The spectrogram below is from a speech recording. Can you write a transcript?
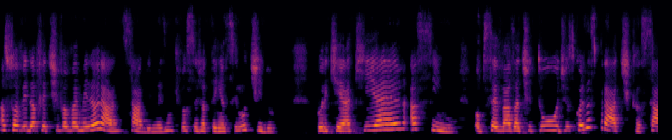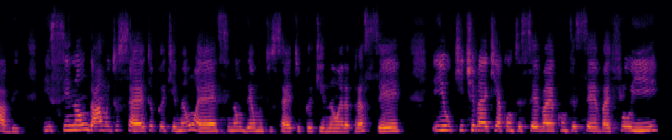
a sua vida afetiva vai melhorar, sabe? Mesmo que você já tenha se iludido. Porque aqui é assim, observar as atitudes, coisas práticas, sabe? E se não dá muito certo, porque não é, se não deu muito certo, porque não era para ser. E o que tiver que acontecer, vai acontecer, vai fluir,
